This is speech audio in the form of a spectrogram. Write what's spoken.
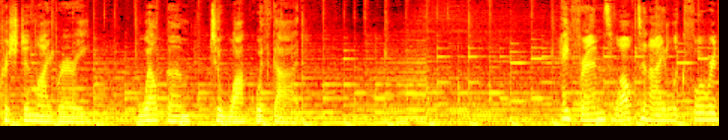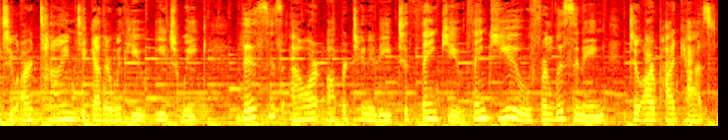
Christian Library. Welcome to Walk with God. Hey, friends, Walt and I look forward to our time together with you each week. This is our opportunity to thank you. Thank you for listening to our podcast.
